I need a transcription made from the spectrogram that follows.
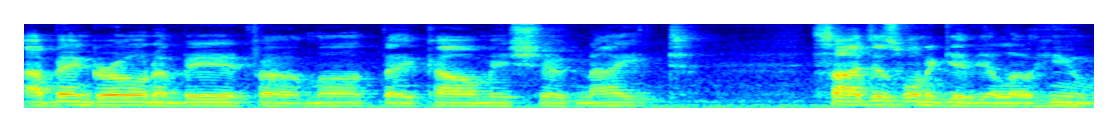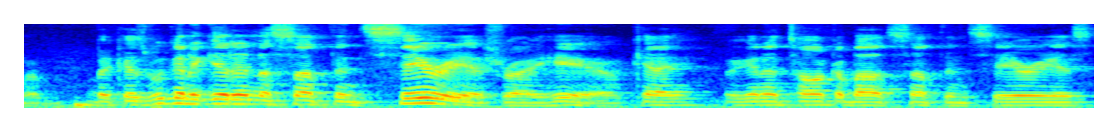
I've been growing a beard for a month. They call me Suge Knight. So I just want to give you a little humor because we're going to get into something serious right here, okay? We're going to talk about something serious.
